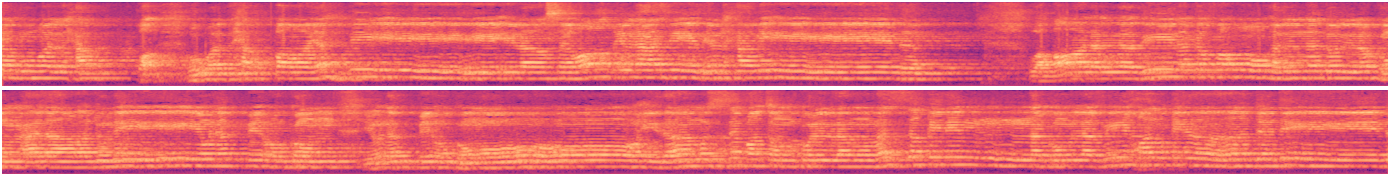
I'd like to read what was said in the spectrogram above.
هو الحق هو الحق ويهدي إلى صراط العزيز الحميد. وقال الذين كفروا هل ندلكم على رجل ينبئكم ينبئكم مزقتم كل ممزق إنكم لفي خلق جديد.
